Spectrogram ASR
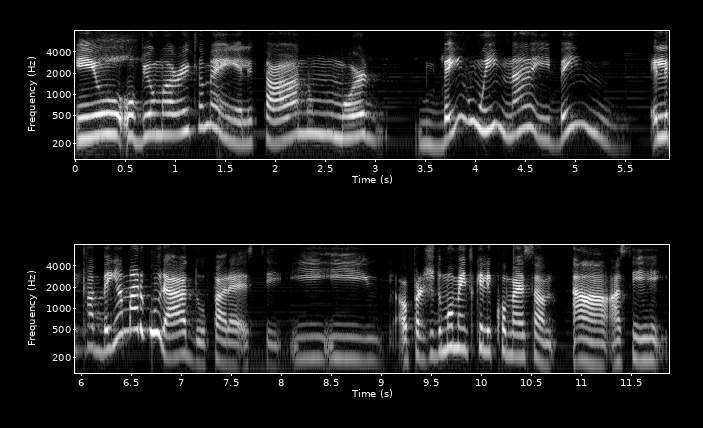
E o, o Bill Murray também, ele tá num humor bem ruim, né? E bem ele tá bem amargurado, parece. E, e, a partir do momento que ele começa a, a se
